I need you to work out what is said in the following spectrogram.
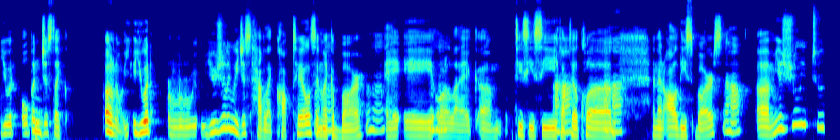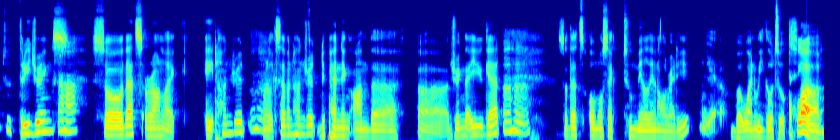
you would open just like oh no you would usually we just have like cocktails in like a bar Mm-hmm. aa or like um tcc Uh-huh. cocktail club Uh huh. and then all these bars Uh huh. um usually two to three drinks Uh huh. so that's around like 800 Mhm. or like 700 depending on the uh drink that you get Mm-hmm. so that's almost like 2 million already Yeah. but when we go to a club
